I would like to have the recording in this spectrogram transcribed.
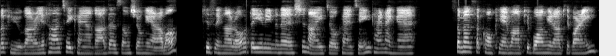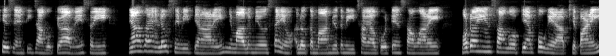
မဖြူကတော့ယထာချိတ်ခံရကအသက်ဆုံးရှုံးခဲ့ရတာပါဖြစ်စဉ်ကတော့တရင်နေနဲ့၈နာရီကျော်ခန့်ချိန်ထိုင်းနိုင်ငံစမတ်စခွန်ခရိုင်မှာဖြစ်ပွားခဲ့တာဖြစ်ပါတယ်ဖြစ်စဉ်တိကျကိုပြောရမယ်ဆိုရင်ညဆိုင်အလုတ်ဆင်းပြီးပြန်လာတဲ့မြန်မာလူမျိုးစက်ရုံအလုတ်သမားမျိုးသမီး6ယောက်ကိုတင်ဆောင်လာတဲ့မော်တော်ယာဉ်ဆောင်ကိုပြန်ပို့ခဲ့တာဖြစ်ပါတယ်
